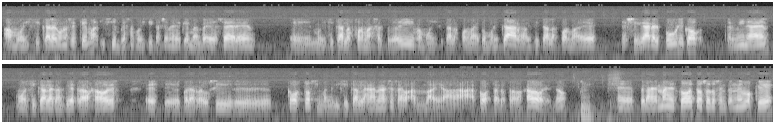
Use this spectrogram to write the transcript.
a modificar algunos esquemas y siempre esas modificaciones de esquema, en vez de ser en eh, modificar la forma de hacer periodismo, modificar la forma de comunicar, modificar la forma de llegar al público termina en modificar la cantidad de trabajadores este, para reducir costos y magnificar las ganancias a, costa de los trabajadores, ¿no? Mm. Eh, pero además de todo esto nosotros entendemos que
